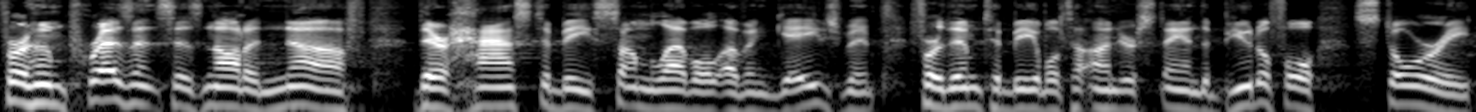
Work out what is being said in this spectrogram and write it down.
for whom presence is not enough. There has to be some level of engagement for them to be able to understand the beautiful story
